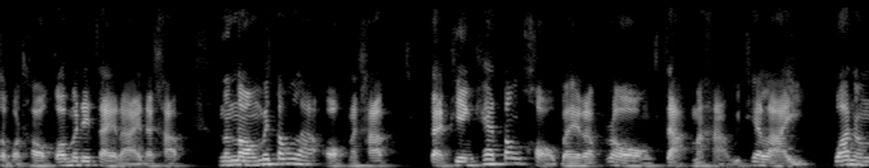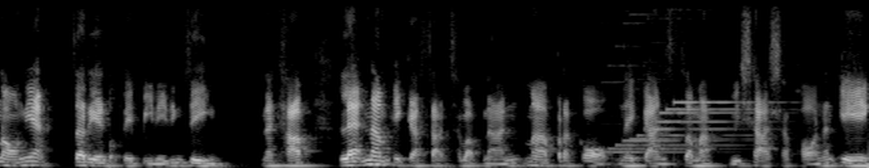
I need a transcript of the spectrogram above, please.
สปทก็ไม่ได้ใจร้ายนะครับน้องๆไม่ต้องลาออกนะครับ แต่เพียงแค่ต้องขอใบรับรองจากมหาวิทยาลัย ว่าน้องๆเนี่ยจะเรียนจบในปีนี้จริง ๆนะครับ และนำเอกสารฉบับนั้นมาประกอบในการสมัครวิชาเฉพาะนั่นเอง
